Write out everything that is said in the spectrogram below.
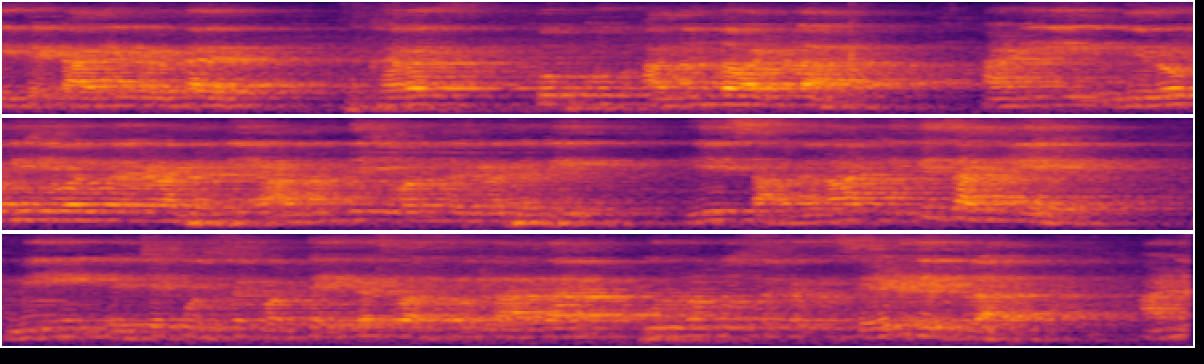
इथे कार्य करत आहेत खरंच खूप खूप आनंद वाटला. आणि निरोगी जीवन जगण्यासाठी आनंदी जीवन जगण्यासाठी ही साधना किती चांगली आहे. मी याचे पुस्तक फक्त एकच वाचलं आता पूर्ण पुस्तकाचा सेट घेतला आणि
